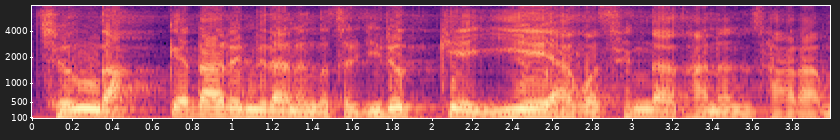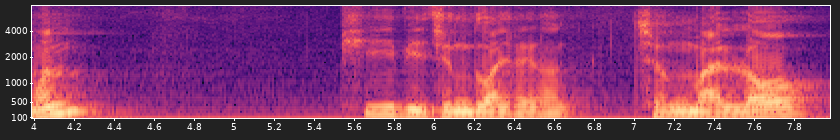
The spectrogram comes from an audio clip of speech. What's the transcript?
정각, 깨달음이라는 것을 이렇게 이해하고 생각하는 사람은 피비증도 아니라 정말로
